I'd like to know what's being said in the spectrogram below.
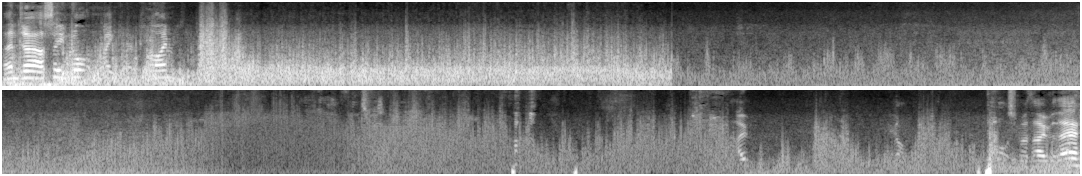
and uh, I see Norton making a climb. Oh. Over there.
